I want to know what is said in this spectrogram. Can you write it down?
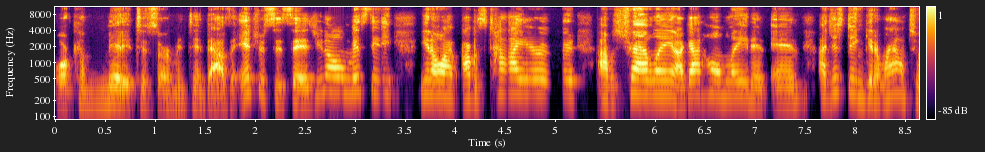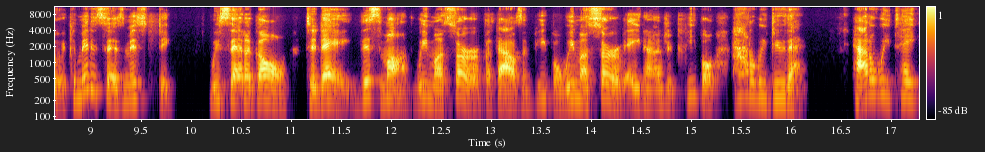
or committed to serving 10,000 interested says you know misty you know I, I was tired i was traveling i got home late and, and i just didn't get around to it. Committed says misty we set a goal today this month we must serve a thousand people. We must serve 800 people. How do we do that? How do we take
